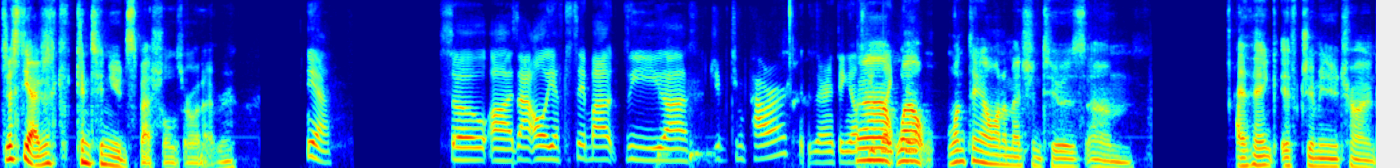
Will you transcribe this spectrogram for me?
just yeah, just c- continued specials or whatever. Yeah. So, uh, is that all you have to say about the uh, Jimmy Team Power? Is there anything else you'd Uh, like to? well, one thing I want to mention too is um, I think if Jimmy Neutron,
